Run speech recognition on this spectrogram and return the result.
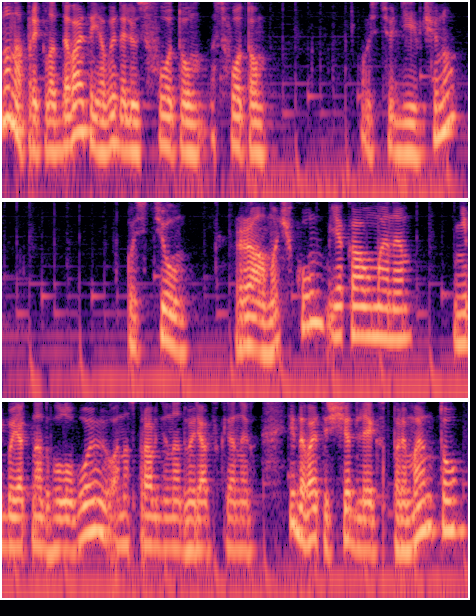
Ну, наприклад, давайте я видалю з фото, з фото ось цю дівчину, ось цю рамочку, яка у мене ніби як над головою, а насправді на дверях скляних. І давайте ще для експерименту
